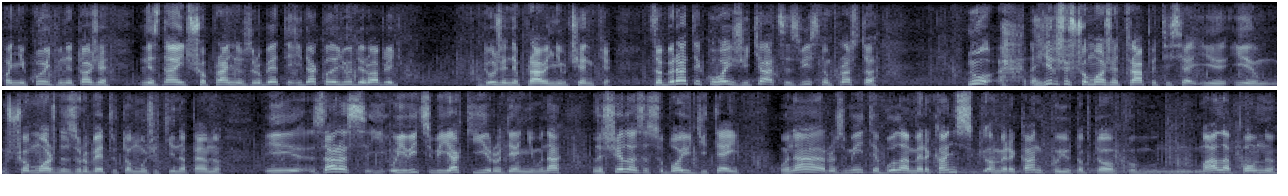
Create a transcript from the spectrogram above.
панікують, вони теж не знають, що правильно зробити. І деколи люди роблять дуже неправильні вчинки. Забирати когось життя, це, звісно, просто ну, найгірше, що може трапитися, і, і що можна зробити в тому житті, напевно. І зараз уявіть собі, як її родині. Вона лишила за собою дітей. Вона, розумієте, була американкою, тобто мала повну,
